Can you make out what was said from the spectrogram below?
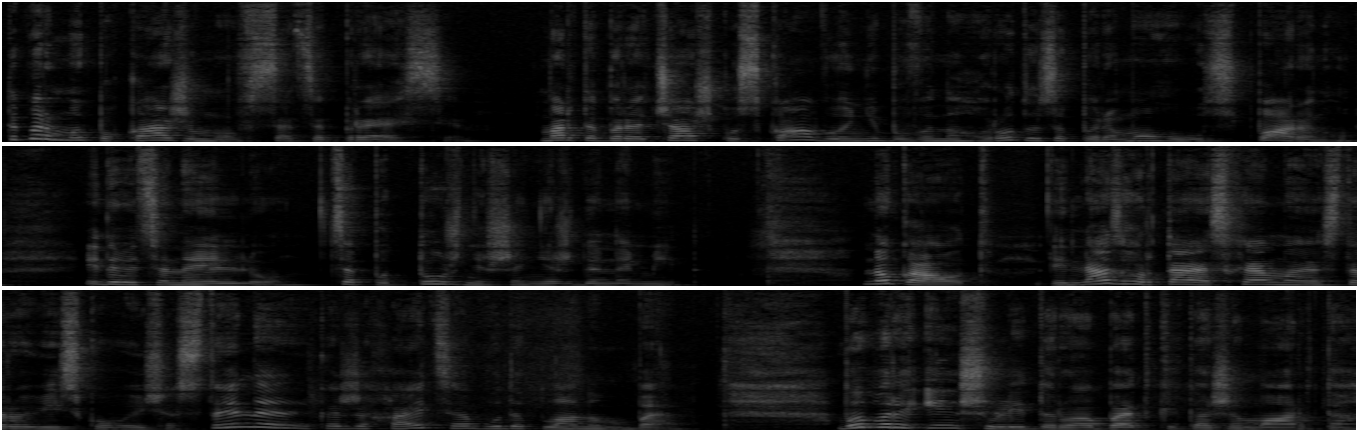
Тепер ми покажемо все це пресі. Марта бере чашку з кавою, ніби винагороду за перемогу у спарингу, і дивиться на Іллю. Це потужніше, ніж динаміт. Нокаут. Ілля згортає схеми старої військової частини і каже, хай це буде планом Б. Вибери іншу літеру абетки, каже Марта.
